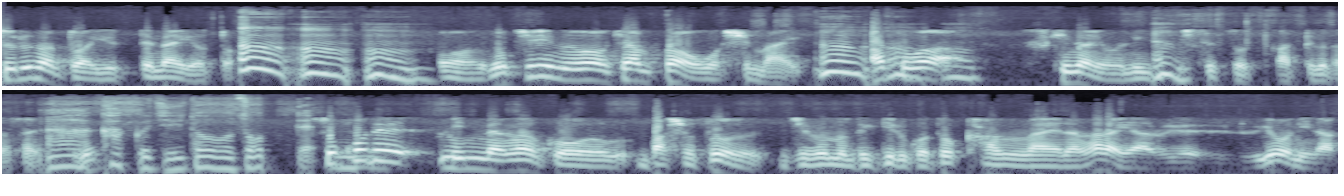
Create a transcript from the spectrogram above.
するなとは言ってないよと、うんうんうん、チームのキャンプはおしまい、うんうんうん、あとは好きなように施設を使ってください、ね。うん、各自どうぞって。そこでみんながこう場所と自分のできることを考えながらやるようになっ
